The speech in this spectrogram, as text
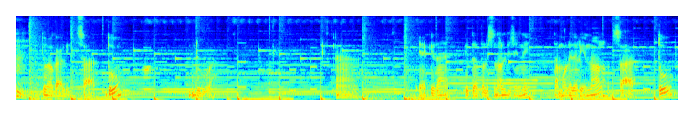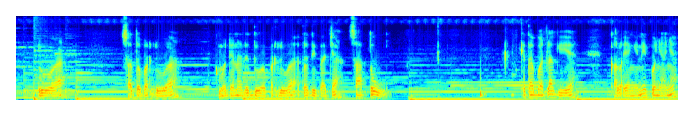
dua kali. Satu ya kita kita tulis nol di sini. Kita mulai dari nol. Satu dua satu per dua. Kemudian ada dua per dua atau dibaca satu. Kita buat lagi ya. Kalau yang ini punyanya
